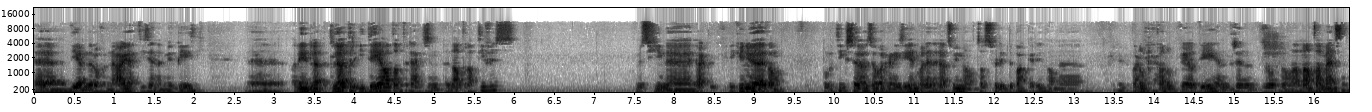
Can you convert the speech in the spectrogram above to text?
Uh, die hebben erover nagedacht, die zijn ermee bezig. Uh, alleen het luider idee al dat er ergens een, een alternatief is. Misschien, uh, ja, ik, ik, weet niet hoe je dan politiek zou, zou organiseren, maar inderdaad zo iemand als Philip de Bakker, hè, van, van, op, van VLD, en er zijn zo, nog een aantal mensen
